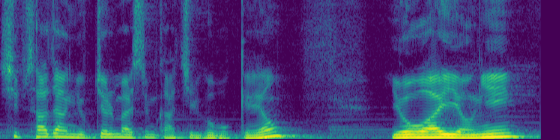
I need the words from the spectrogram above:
14장 6절 말씀 같이 읽어볼게요. 여호와의 영이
